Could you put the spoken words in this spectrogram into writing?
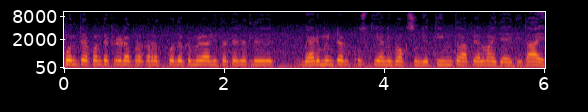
कोणत्या कोणत्या क्रीडा प्रकारात पदकं मिळाली तर त्याच्यातले बॅडमिंटन कुस्ती आणि बॉक्सिंग हे तीन तर आपल्याला माहिती आहे तिथं आहेत.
